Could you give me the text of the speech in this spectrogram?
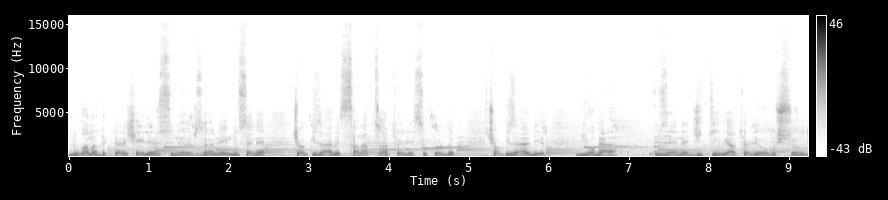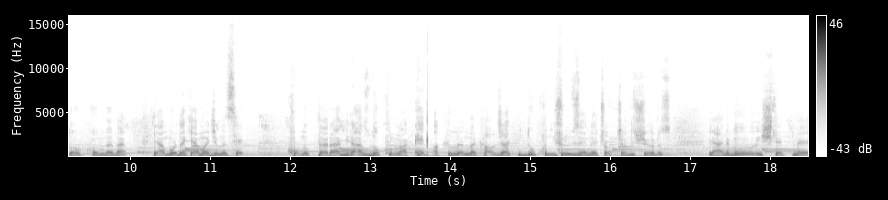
bulamadıkları şeyleri sunuyoruz. Örneğin bu sene çok güzel bir sanat atölyesi kurduk. Çok güzel bir yoga üzerine ciddi bir atölye oluşturuldu o konuda da. Yani buradaki amacımız hep konuklara biraz dokunmak. Hep akıllarında kalacak bir dokunuşun üzerine çok çalışıyoruz. Yani bu işletme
